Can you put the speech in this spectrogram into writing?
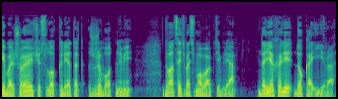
и большое число клеток с животными. 28 октября доехали до Каира,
